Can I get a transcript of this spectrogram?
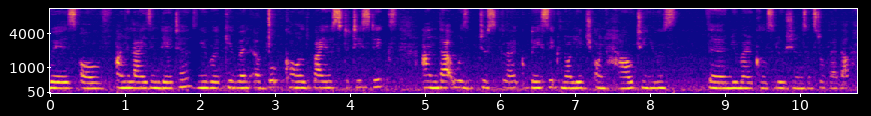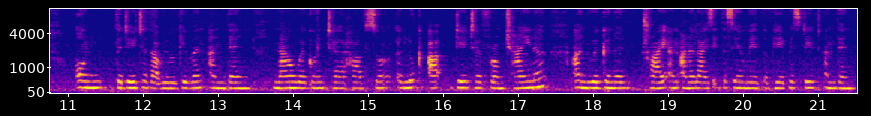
ways of analyzing data. We were given a book called Biostatistics, and that was just like basic knowledge on how to use the numerical solutions and stuff like that on the data that we were given and then now we're going to have so, a look at data from China and we're going to try and analyze it the same way the papers did and then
